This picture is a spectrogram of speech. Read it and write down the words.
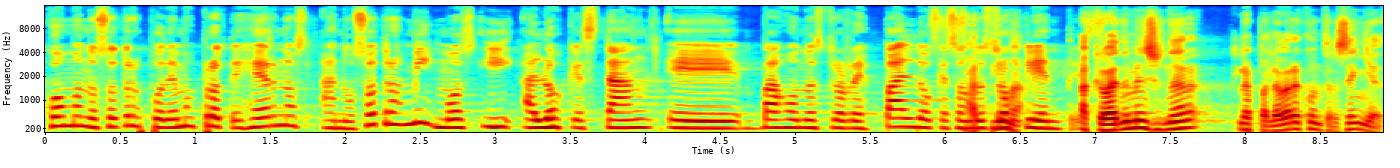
cómo nosotros podemos protegernos a nosotros mismos y a los que están eh, bajo nuestro respaldo, que son nuestros clientes. Acabas de mencionar la palabra contraseña.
